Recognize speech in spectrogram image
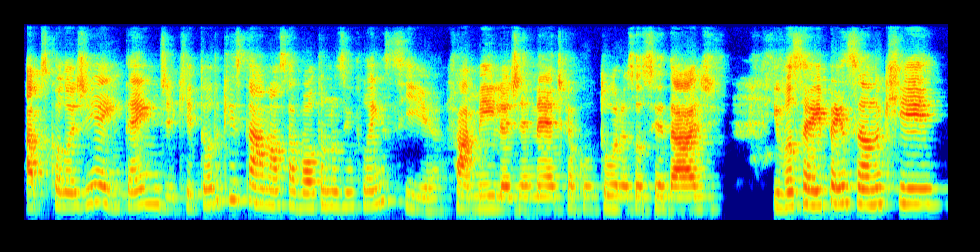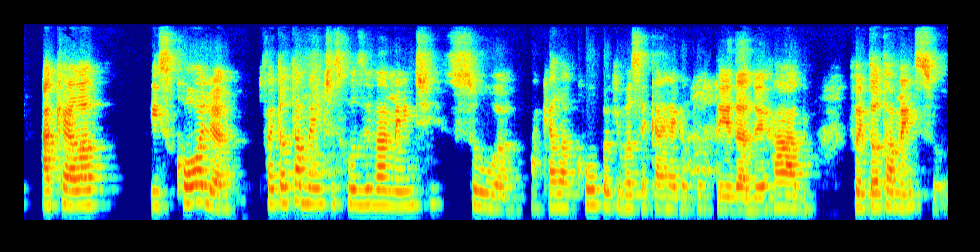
A psicologia entende que tudo que está à nossa volta nos influencia: família, genética, cultura, sociedade. E você aí pensando que aquela escolha foi totalmente, exclusivamente sua. Aquela culpa que você carrega por ter dado errado foi totalmente sua.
